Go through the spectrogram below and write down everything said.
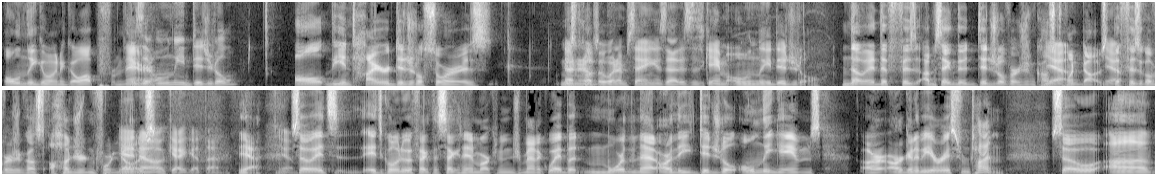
only going to go up from there. is it only digital? All the entire digital store is No, is no, no. But what I'm saying is that is this game only digital? no. The phys- I'm saying the digital version costs Yeah, twenty dollars. yeah. The physical version costs one hundred and forty Yeah, dollars. no. Okay, I get that. Yeah. Yeah. So it's it's going to affect the secondhand market in a dramatic way, but more than that are the digital only games are are going to be erased from time. So uh,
